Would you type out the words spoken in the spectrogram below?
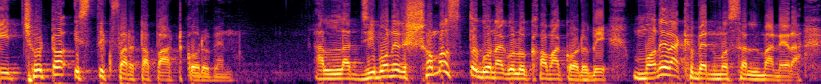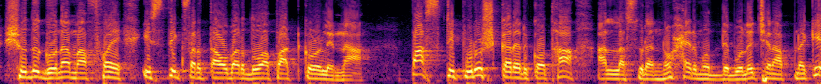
এই ছোট ইস্তিকফারটা পাঠ করবেন। আল্লাহ জীবনের সমস্ত গুণাগুলো ক্ষমা করবে। মনে রাখবেন মুসলমানেরা, শুধু গুণা মাফ হয়, ইস্তিগফার, তাওবার, দোয়া পাঠ করলে না। পাঁচটি পুরস্কারের কথা আল্লাহ সুরা নোহের মধ্যে বলেছেন, আপনাকে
